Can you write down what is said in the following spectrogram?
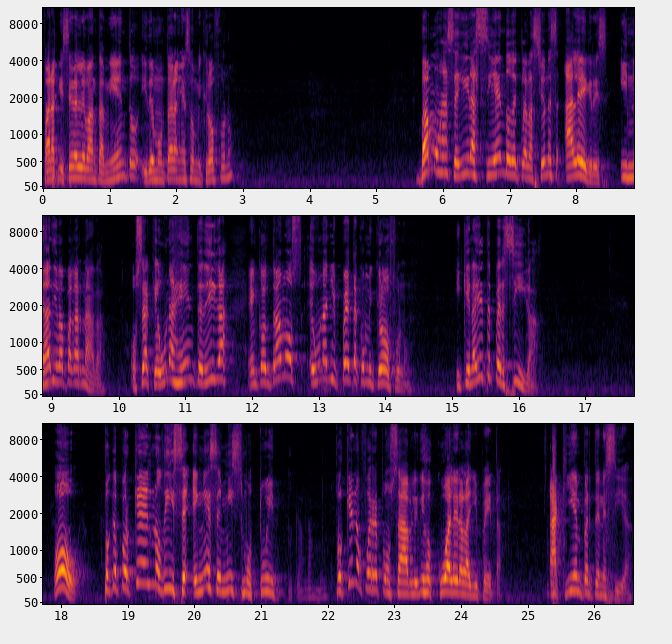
para que hiciera el levantamiento y desmontaran esos micrófonos? Vamos a seguir haciendo declaraciones alegres y nadie va a pagar nada. O sea, que una gente diga, encontramos una jipeta con micrófono y que nadie te persiga. Oh, porque ¿por qué él no dice en ese mismo tweet? ¿Por qué no fue responsable y dijo cuál era la jipeta? ¿A quién pertenecía?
